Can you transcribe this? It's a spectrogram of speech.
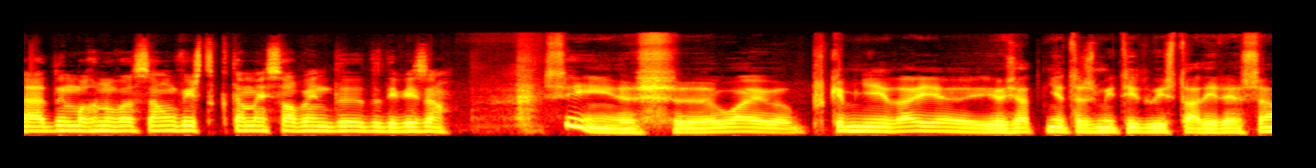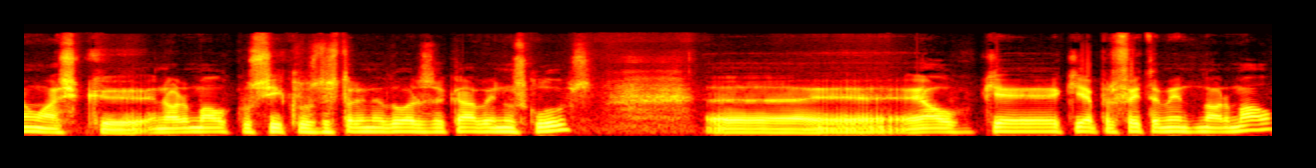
uh, de uma renovação, visto que também sobem de, de divisão. Sim, porque a minha ideia, eu já tinha transmitido isto à direção, acho que é normal que os ciclos dos treinadores acabem nos clubes, eh, é algo que é, que é perfeitamente normal.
